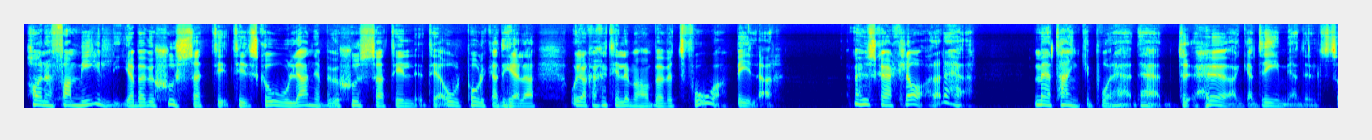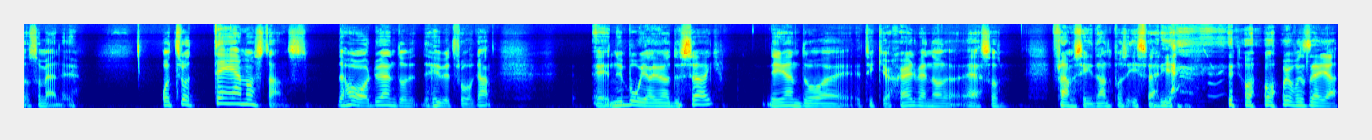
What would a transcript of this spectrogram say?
har en familj, jag behöver skjutsa till, till skolan, jag behöver skjutsa till, till på olika delar och jag kanske till och med behöver två bilar. Men hur ska jag klara det här? Med tanke på det här, det här höga drivmedel som, som är nu. Och jag tror att det någonstans, det har du ändå huvudfrågan. Eh, nu bor jag i Ödeshög. Det är ju ändå, eh, tycker jag själv, en är så framsidan på, i Sverige. jag får säga.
